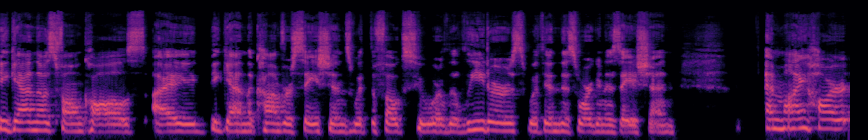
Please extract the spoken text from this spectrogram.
began those phone calls. I began the conversations with the folks who were the leaders within this organization. And my heart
